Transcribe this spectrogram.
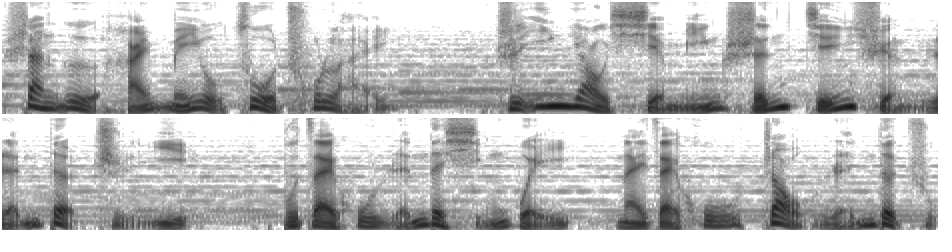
善恶还没有做出来，只因要显明神拣选人的旨意，不在乎人的行为，乃在乎照人的主。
